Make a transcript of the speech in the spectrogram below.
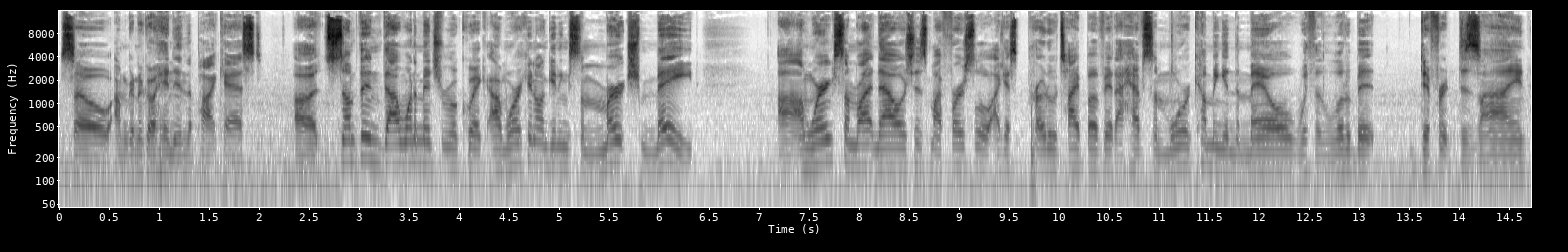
so I'm going to go ahead and end the podcast. Uh, something that I want to mention real quick I'm working on getting some merch made. Uh, I'm wearing some right now. It's just my first little, I guess, prototype of it. I have some more coming in the mail with a little bit different design.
